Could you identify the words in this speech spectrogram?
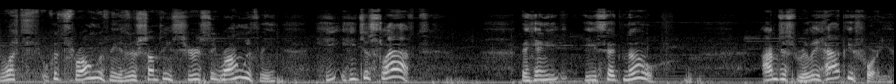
what's, what's wrong with me? Is there something seriously wrong with me? He, he just laughed. And he, he said, No, I'm just really happy for you.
